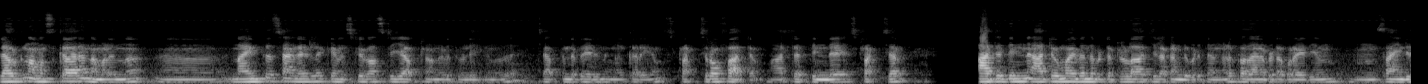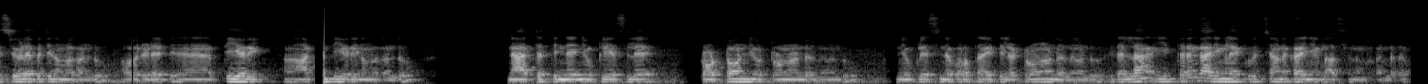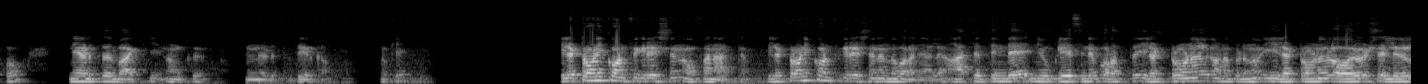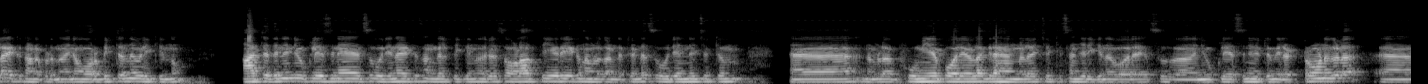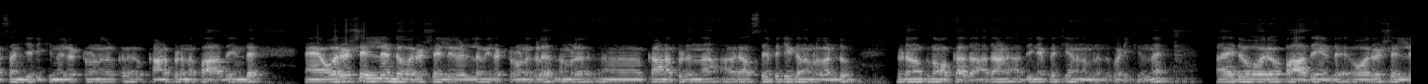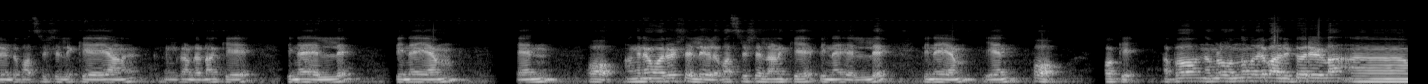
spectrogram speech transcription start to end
എല്ലാവർക്കും നമസ്കാരം. നമ്മൾ ഇന്ന് നയൻത്ത് സ്റ്റാൻഡേർഡിലെ കെമിസ്ട്രി ഫസ്റ്റ് ചാപ്റ്റർ ആണ് എടുത്തുകൊണ്ടിരിക്കുന്നത്. ചാപ്റ്ററിന്റെ പേര് നിങ്ങൾക്കറിയാം. സ്ട്രക്ചർ ഓഫ് ആറ്റം ആറ്റത്തിന്റെ സ്ട്രക്ചർ ആറ്റത്തിന് ആറ്റവുമായി ബന്ധപ്പെട്ടിട്ടുള്ള ചില കണ്ടുപിടുത്തങ്ങൾ. പ്രധാനപ്പെട്ട കുറേയധികം സയന്റിസ്റ്റുകളെ പറ്റി നമ്മൾ കണ്ടു. അവരുടെ തിയറി ആറ്റം തിയറി നമ്മൾ കണ്ടു. ആറ്റത്തിന്റെ ന്യൂക്ലിയസിലെ പ്രോട്ടോൺ ന്യൂട്രോൺ ഉണ്ടെന്ന് കണ്ടു. ന്യൂക്ലിയസിന്റെ പുറത്തായിട്ട് ഇലക്ട്രോൺ ഉണ്ടെന്ന് കണ്ടു. ഇതെല്ലാം ഇത്തരം കാര്യങ്ങളെ കുറിച്ചാണ് കഴിഞ്ഞ ക്ലാസ്സിൽ നമ്മൾ കണ്ടത്. അപ്പോൾ ഇനി അടുത്ത ബാക്കി നമുക്ക് ഇന്ന് എടുത്ത് തീർക്കാം. Okay electronic configuration of an atom electronic configuration എന്ന് പറഞ്ഞാൽ ആറ്റത്തിന്റെ ന്യൂക്ലിയസിന്റെ പുറത്ത് ഇലക്ട്രോണുകൾ കാണപ്പെടുന്നു. ഈ ഇലക്ട്രോണുകൾ ഓരോ ഷെല്ലുകളായിട്ട് കാണപ്പെടുന്നു. അതിനെ ഓർബിറ്റ് എന്ന് വിളിക്കുന്നു. ആറ്റത്തിന്റെ ന്യൂക്ലിയസിനെ സൂര്യനായിട്ട് സങ്കല്പിക്കുന്ന. ഒരു സോളാർ തിയറി ഒക്കെ നമ്മൾ കണ്ടിട്ടുണ്ട്. സൂര്യന് ചുറ്റും നമ്മൾ ഭൂമിയെ പോലെയുള്ള ഗ്രഹങ്ങൾ ചുറ്റി സഞ്ചരിക്കുന്ന പോലെ ന്യൂക്ലിയസിന് ചുറ്റും ഇലക്ട്രോണുകൾ സഞ്ചരിക്കുന്നു. ഇലക്ട്രോണുകൾക്ക് കാണപ്പെടുന്ന പാതയുണ്ട്. ഓരോ ഷെല്ലുണ്ട്. ഓരോ ഷെല്ലുകളിലും ഇലക്ട്രോണുകൾ നമ്മൾ കാണപ്പെടുന്ന ആ ഒരവസ്ഥയെ പറ്റിയൊക്കെ നമ്മൾ കണ്ടു. ഇവിടെ നമുക്ക് നോക്കാതെ. അതാണ് അതിനെ പറ്റിയാണ് നമ്മൾ ഇന്ന് പഠിക്കുന്നത്. അതായത് ഓരോ പാതയുണ്ട്. ഓരോ ഷെല്ലുണ്ട്. ഫസ്റ്റ് ഷെല്ല് കെ ആണ്. നിങ്ങൾ കണ്ടിട്ടുണ്ടാവും കെ. പിന്നെ എൽ പിന്നെ എം. എൻ. ഒ അങ്ങനെ ഓരോ ഷെല്ലുകൾ ഫസ്റ്റ് ഷെല്ലാണ് കെ പിന്നെ എൽ പിന്നെ എം എൻ ഒ. ഓക്കെ. അപ്പോൾ നമ്മൾ ഒന്ന് മുതൽ പതിനെട്ട് വരെയുള്ള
